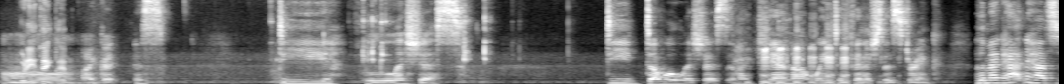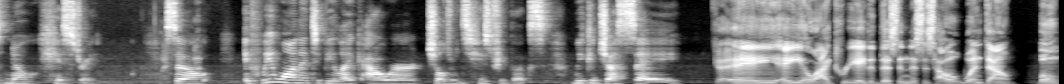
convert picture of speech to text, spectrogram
What do you think, Oh my goodness. Delicious. D double-licious, and I cannot wait to finish this drink. The Manhattan has no history. So if we wanted to be like our children's history books, we could just say, Hey, hey, yo, I created this and this is how it went down. Boom.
